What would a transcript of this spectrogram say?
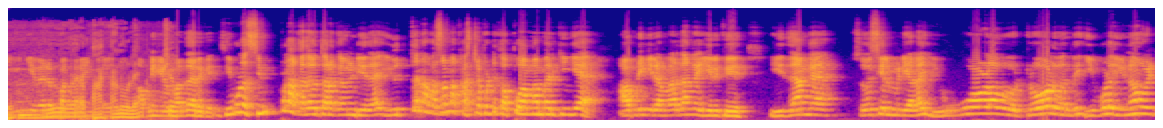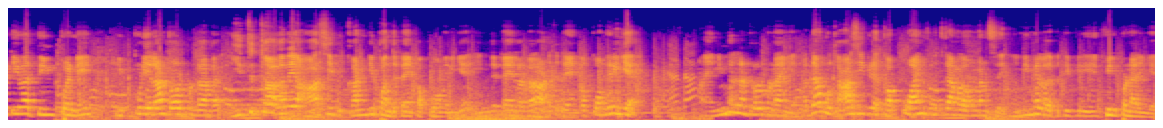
இவங்க வேற பாக்குறாங்க அப்படிங்கிற மாதிரி தான் இருக்கு இவ்வளவு சிம்பிளா கதவை திறக்க வேண்டியதை? இத்தனை வருஷமா கஷ்டப்பட்டு கப்பு வாங்காம இருக்கீங்க. அப்படிங்கிற மாதிரி தாங்க இருக்கு. இதுதாங்க சோசியல் மீடியால இவ்வளவு ட்ரோல் வந்து இவ்வளவு இனோவேட்டிவா திங்க் பண்ணி இப்படி எல்லாம் ட்ரோல் பண்றாங்க. இதுக்காகவே ஆர்சிபி கண்டிப்பா அந்த டைம் கப்பு வாங்குறீங்க இந்த டைம்ல அடுத்த டைம் கப்பு வாங்குறீங்க இனிமேல் ட்ரோல் பண்ணாங்க அதான் உங்களுக்கு ஆர்சிபியில கப்பு வாங்கி கொடுத்துட்டாங்களா உமன்ஸ் இனிமேல் அதை பத்தி ஃபீல் பண்ணாதீங்க.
